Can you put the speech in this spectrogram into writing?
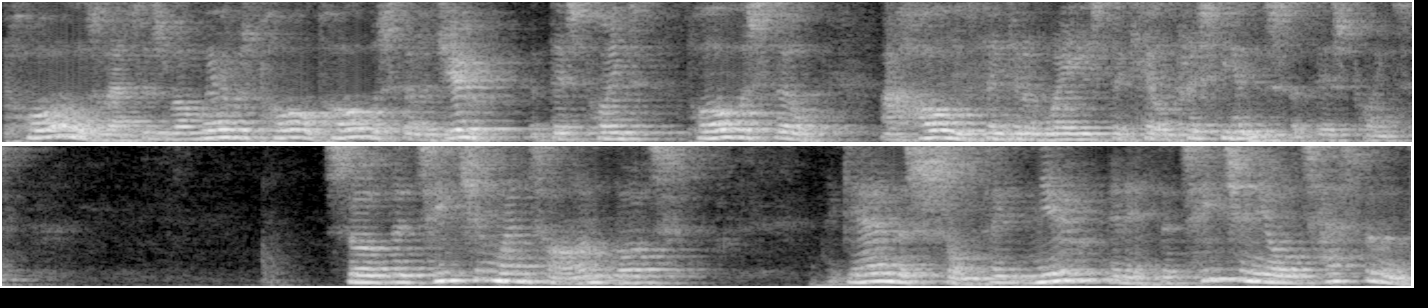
Paul's letters, well, where was Paul? Paul was still a Jew at this point. Paul was still at home thinking of ways to kill Christians at this point. So the teaching went on, but again, there's something new in it. The teaching the Old Testament,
